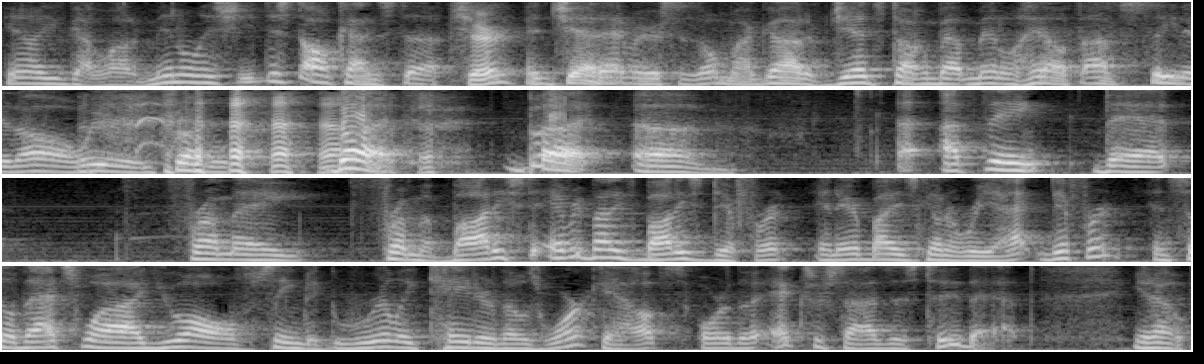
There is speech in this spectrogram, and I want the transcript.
You know, you've got a lot of mental issues, just all kinds of stuff. Sure. And Chad Hatmaker says, "Oh my God, if Jed's talking about mental health, I've seen it all. We're in trouble." but, but um, I, think that from a from a body st- everybody's body's different and everybody's going to react different. And so that's why you all seem to really cater those workouts or the exercises to that. You know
